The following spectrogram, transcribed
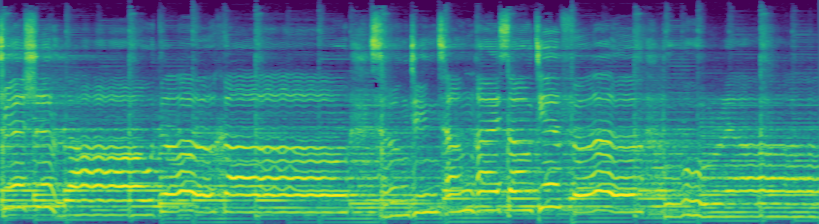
却是老的好，曾经沧海桑田分不了。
